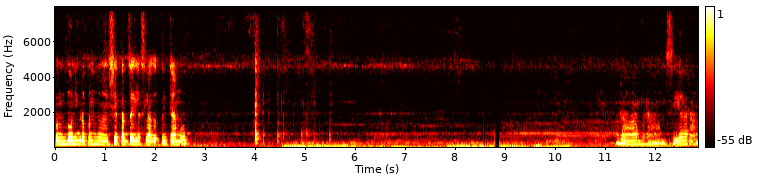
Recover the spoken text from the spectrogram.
पण दोन्हीकडं पण शेतात जायलाच लागत नाही त्यामुळं Ram Ram Siya Ram.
